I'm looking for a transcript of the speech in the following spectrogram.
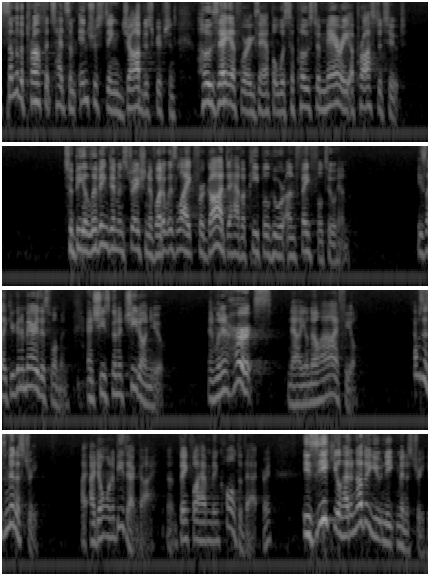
some of the prophets had some interesting job descriptions. Hosea, for example, was supposed to marry a prostitute to be a living demonstration of what it was like for God to have a people who were unfaithful to him. He's like, You're going to marry this woman, and she's going to cheat on you. And when it hurts, now you'll know how I feel. That was his ministry. I, I don't want to be that guy. I'm thankful I haven't been called to that, right? Ezekiel had another unique ministry.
